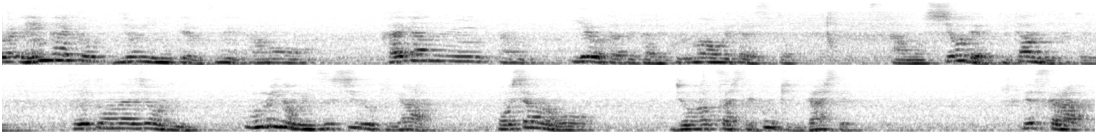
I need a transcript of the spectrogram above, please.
れは塩害と非常に似てるんですね。あの海岸にあの家を建てたり車を置いたりするとあの塩で傷んでいくという。それと同じように海の水しぶきが放射能を蒸発させて空気に出してる。ですから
